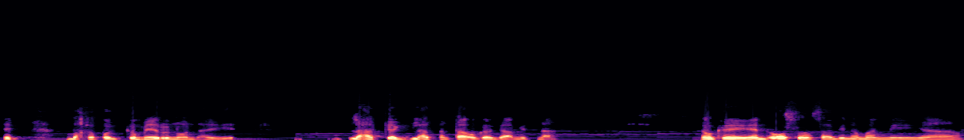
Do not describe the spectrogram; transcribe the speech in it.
Baka pagka meron nun ay lahat, ka- lahat ng tao gagamit na. Okay, and also, sabi naman ni ah,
